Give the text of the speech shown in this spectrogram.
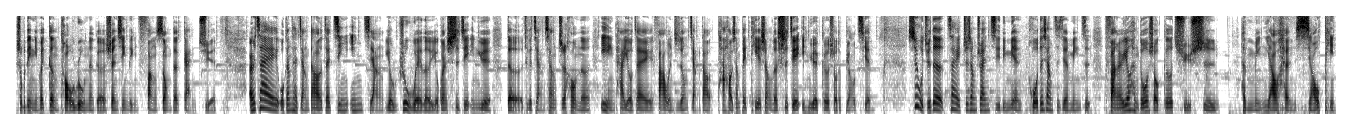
说不定你会更投入那个身心灵放松的感觉。而在我刚才讲到，在金音奖有入围了有关世界音乐的这个奖项之后呢，叶颖他有在发文之中讲到，他好像被贴上了世界音乐歌手的标签。所以我觉得在这张专辑里面，活得像自己的名字，反而有很多首歌曲是。很民谣、很小品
